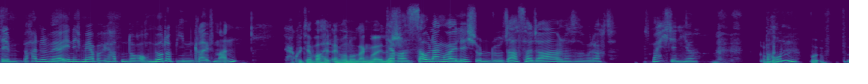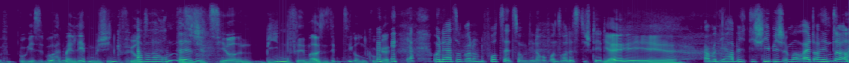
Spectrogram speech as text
Den behandeln wir ja eh nicht mehr, aber wir hatten doch auch Mörderbienen greifen an. Ja, gut, der war halt einfach nur langweilig. Der war saulangweilig und du saßt halt da und hast so gedacht, was mache ich denn hier? Warum? Wo, wo, ist, wo hat mein Leben mich hingeführt? Aber warum dass ich denn? jetzt hier einen Bienenfilm aus den 70ern gucke. Und er hat sogar noch eine Fortsetzung, die noch auf unserer Liste steht. Yay! Aber die habe ich, die schiebe ich immer weiter hinter.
